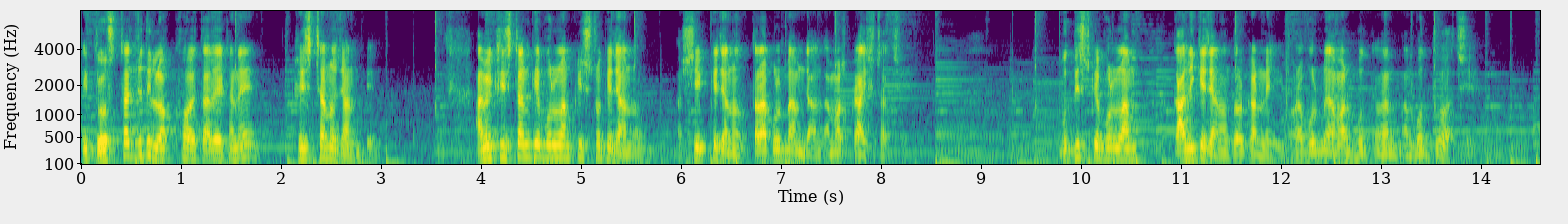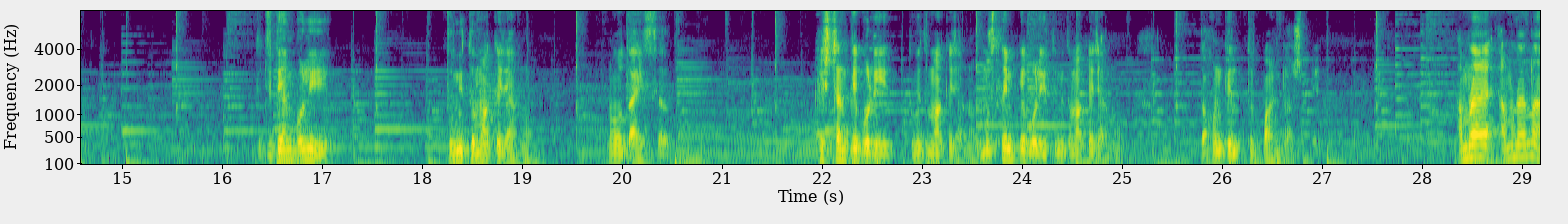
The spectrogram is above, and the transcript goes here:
এই দ্রষ্টার যদি লক্ষ্য হয়, তাহলে এখানে খ্রিস্টানও জানবে। আমি খ্রিস্টানকে বললাম, কৃষ্ণকে জানো। আর শিবকে জানো, তারা বলবে, আমি জান, আমার ক্রাইস্ট আছে। বুদ্ধিস্টকে বললাম, কালীকে জানো, দরকার নেই। ওরা বলবে, আমার বৌদ্ধ আছে। তো যদি আমি বলি, তুমি তোমাকে জানো নো দাই খ্রিস্টানকে বলি, তুমি তোমাকে জানো। মুসলিমকে বলি, তুমি তোমাকে জানো। তখন কিন্তু পয়েন্ট আসবে। আমরা আমরা না,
